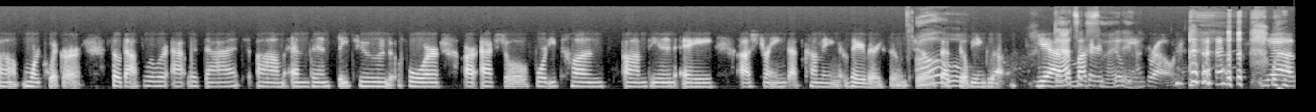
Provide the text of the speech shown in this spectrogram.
uh, more quicker. So that's where we're at with that. Um, and then stay tuned for our actual 40 tons um, DNA uh, strain that's coming very, very soon, too. Oh. That's still being grown. Yeah, That's the mother is still being grown. yeah,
